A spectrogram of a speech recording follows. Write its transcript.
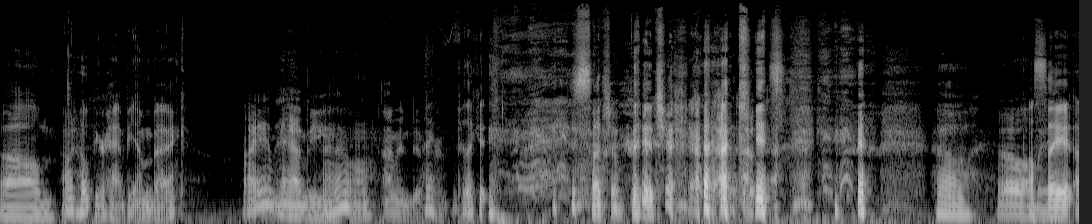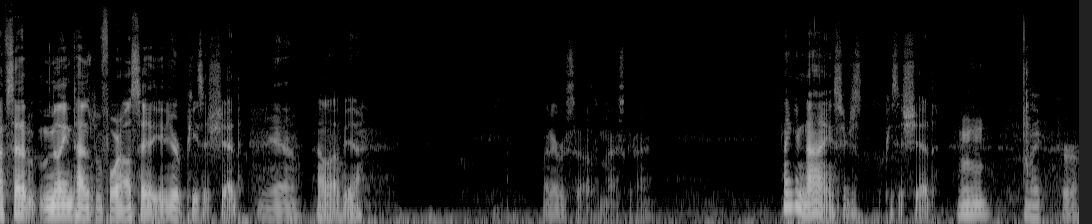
Um, I would hope you're happy I'm back. I am happy. I know. I'm indifferent. I indifferent. feel like it. such a bitch. I can't. oh, Oh, I'll man. say it. I've said it a million times before. I'll say it. You're a piece of shit. Yeah. I love you. I never said I was a nice guy. I think you're nice. You're just a piece of shit. Mm-hmm. I concur.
